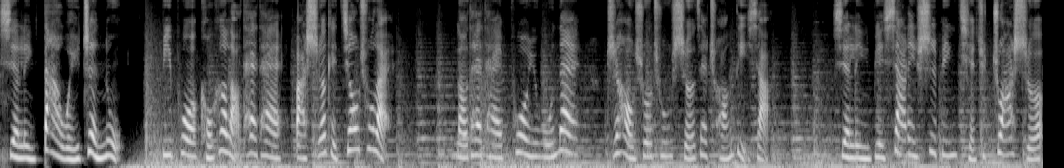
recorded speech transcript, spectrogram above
县令大为震怒，逼迫恐吓老太太把蛇给交出来。老太太迫于无奈，只好说出蛇在床底下。县令便下令士兵前去抓蛇。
